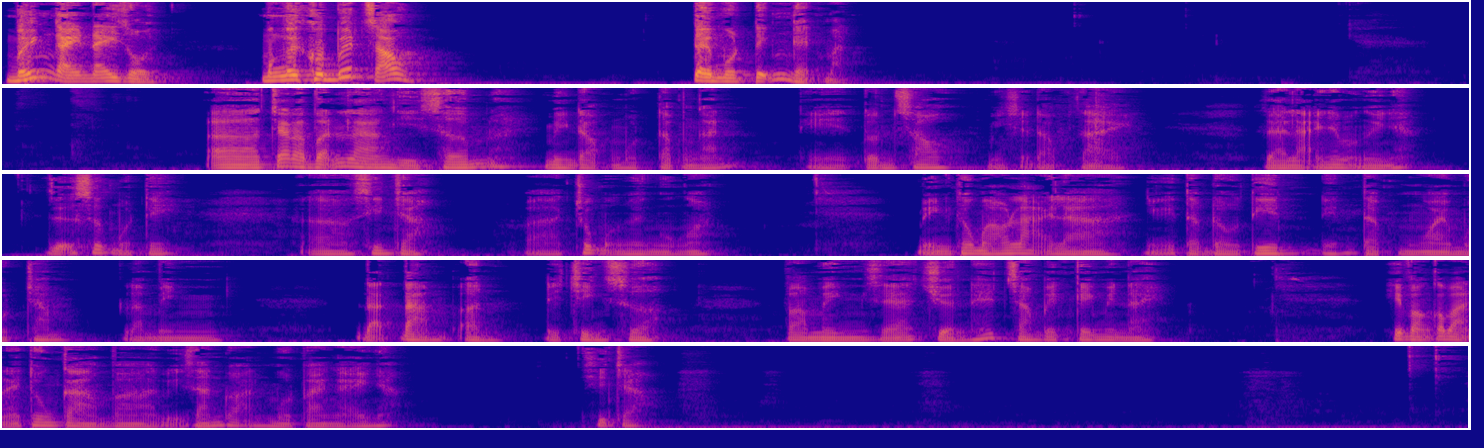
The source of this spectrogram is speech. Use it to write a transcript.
Mấy ngày nay rồi Mà ngươi không biết sao? Tề một tĩnh nghẹt mặt. À, Chắc là vẫn là nghỉ sớm thôi. Mình đọc một tập ngắn Thì tuần sau mình sẽ đọc dài Dài lại nha mọi người nhé. Giữ sức một tí. À, Xin chào Và chúc mọi người ngủ ngon. Mình thông báo lại là những cái tập đầu tiên Đến tập ngoài 100 Là mình đã tạm ẩn để chỉnh sửa Và mình sẽ chuyển hết sang bên kênh bên này. Hy vọng các bạn hãy thông cảm và bị gián đoạn một vài ngày nhé. Xin chào.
